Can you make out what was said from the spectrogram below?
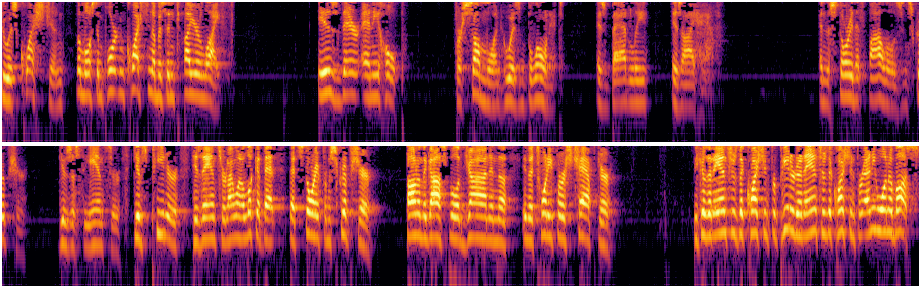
to his question, the most important question of his entire life. Is there any hope for someone who has blown it as badly as I have? And the story that follows in Scripture gives us the answer, gives Peter his answer. And I want to look at that, that story from Scripture, found in the Gospel of John in the, in the 21st chapter. Because it answers the question for Peter, and it answers the question for any one of us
